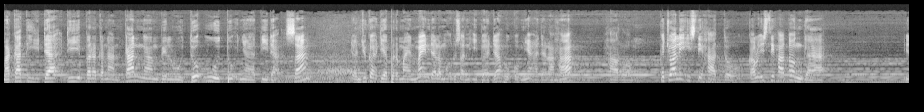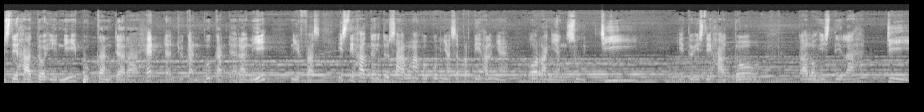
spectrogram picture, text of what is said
maka tidak diperkenankan ngambil wudhu, wudhunya tidak sah dan juga dia bermain-main dalam urusan ibadah hukumnya adalah ha, haram. Kecuali istihado. Kalau istihado enggak, Istihado ini bukan darah head dan juga bukan darah ni, nifas. Istihado itu sama hukumnya seperti halnya orang yang suci itu istihado. Kalau istilah di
